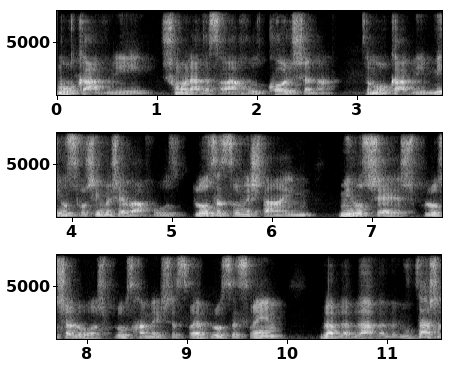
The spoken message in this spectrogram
מורכב מ-8 10 אחוז כל שנה, זה מורכב ממינוס 37 אחוז, פלוס 22, מינוס 6, פלוס 3, פלוס 15, פלוס 20, בלה בלה בלה, והממוצע של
